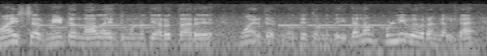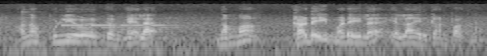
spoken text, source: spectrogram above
மாய்ஸ்டர் மீட்டர் நாலாயிரத்தி முந்நூற்றி அறுபத்தாறு மூவாயிரத்தி எட்நூற்றி தொண்ணூற்றி இதெல்லாம் புள்ளி விவரங்கள்ங்க. ஆனால் புள்ளி விவரத்துக்கு மேலே நம்ம கடை மடையில் எல்லாம் இருக்கான்னு பார்க்கணும்.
